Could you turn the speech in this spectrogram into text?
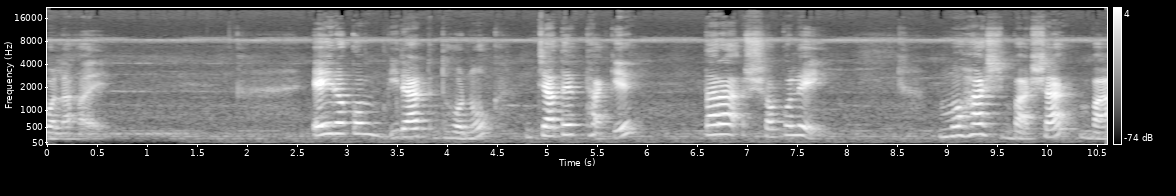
বলা হয়। এই রকম বিরাট ধনুক যাদের থাকে, তারা সকলেই মহাশবাসা বা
